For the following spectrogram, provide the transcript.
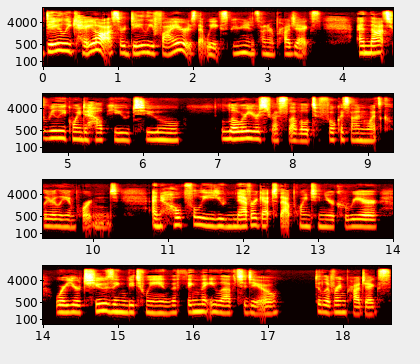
daily chaos or daily fires that we experience on our projects. And that's really going to help you to lower your stress level, to focus on what's clearly important. And hopefully, you never get to that point in your career where you're choosing between the thing that you love to do, delivering projects,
